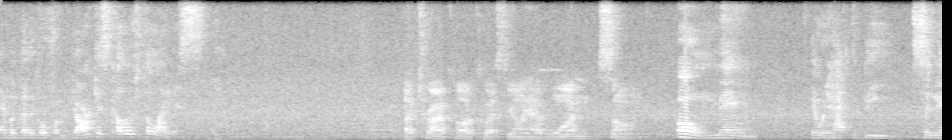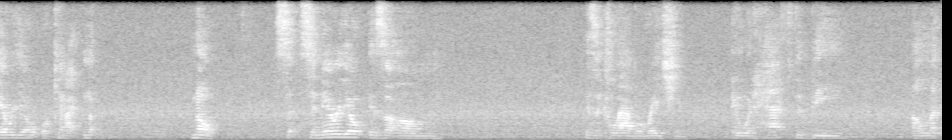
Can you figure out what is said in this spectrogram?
And we're gonna go from darkest colors to lightest. A Tribe Called Quest. You only have one song. Oh man, it would have to be scenario, or can I? No, no. S- scenario is a um is a collaboration. It would have to be ele-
